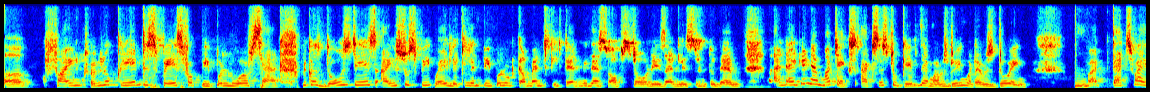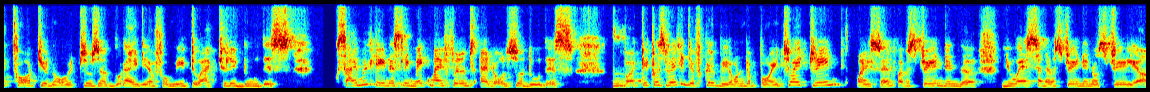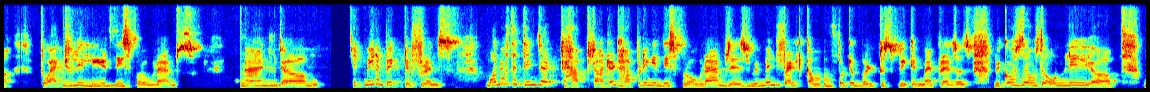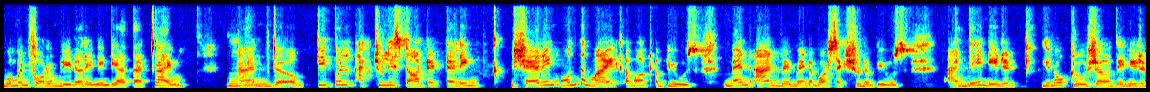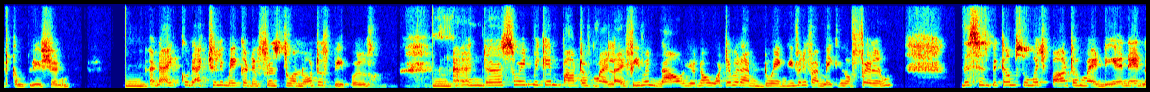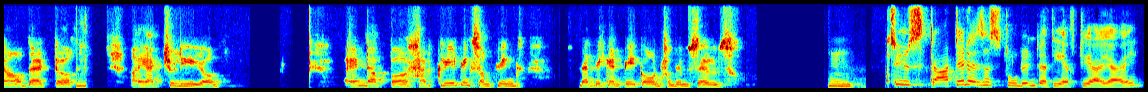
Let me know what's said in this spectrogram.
uh, find you know create the space for people who are sad because those days i used to speak very little and people would come and tell me their sob stories i'd listen to them and i didn't have much ex- access to give them i was doing what i was doing. But that's why i thought you know it was a good idea for me to actually do this simultaneously make my films and also do this. Mm. But it was very difficult beyond a point. So I trained myself. I was trained in the US and I was trained in Australia to actually mm. lead these programs. Mm. And um, it made a big difference. One of the things that ha- started happening in these programs is women felt comfortable to speak in my presence because I was the only uh, woman forum leader in India at that time. Mm-hmm. And uh, people actually started telling, sharing on the mic about abuse, men and women about sexual abuse. And mm-hmm. they needed, you know, closure, they needed completion. Mm-hmm. And I could actually make a difference to a lot of people. Mm. And uh, so it became part of my life. Even now, you know, whatever I'm doing, even if I'm making a film, this has become so much part of my DNA now that uh, mm. I actually uh, end up uh, have creating something that they can take on for themselves. Hmm. So you started as a student at the FTII,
